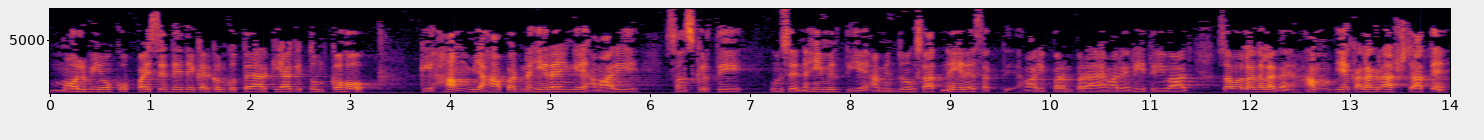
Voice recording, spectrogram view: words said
मौलवियों को पैसे दे दे करके उनको तैयार किया कि तुम कहो कि हम यहाँ पर नहीं रहेंगे, हमारी संस्कृति उनसे नहीं मिलती है, हम हिंदुओं के साथ नहीं रह सकते, हमारी परंपराएँ, हमारे रीति रिवाज सब अलग अलग हैं, हम एक अलग राष्ट्र चाहते हैं।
